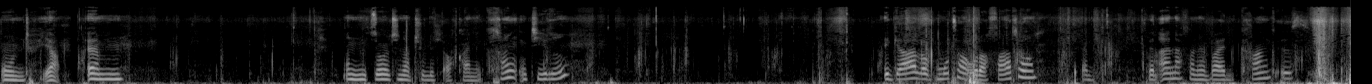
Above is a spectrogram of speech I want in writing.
Und ja, ähm, man sollte natürlich auch keine kranken Tiere egal ob Mutter oder Vater, ähm, wenn einer von den beiden krank ist,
